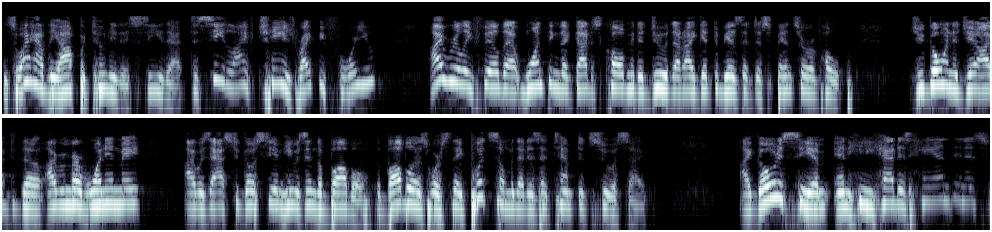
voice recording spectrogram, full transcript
And so I have the opportunity to see that, to see life change right before you. I really feel that one thing that God has called me to do that I get to be as a dispenser of hope. You go into jail. The, I remember one inmate. I was asked to go see him. He was in the bubble. The bubble is where they put someone that has attempted suicide. I go to see him, and he had his hand in his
